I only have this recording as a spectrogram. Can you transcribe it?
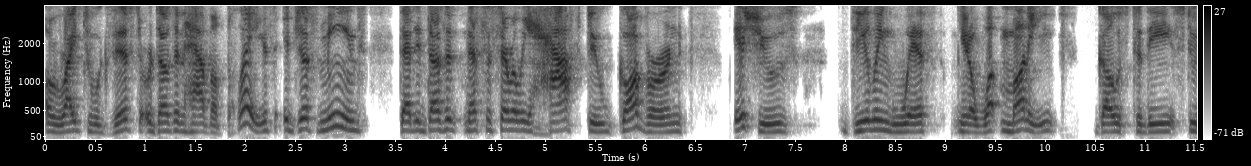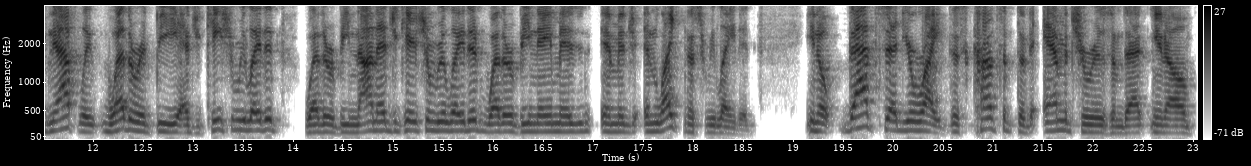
a right to exist or doesn't have a place. It just means that it doesn't necessarily have to govern issues dealing with, you know, what money goes to the student athlete, whether it be education related, whether it be non education related, whether it be name, image, and likeness related. You know, that said, you're right. This concept of amateurism that, you know,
